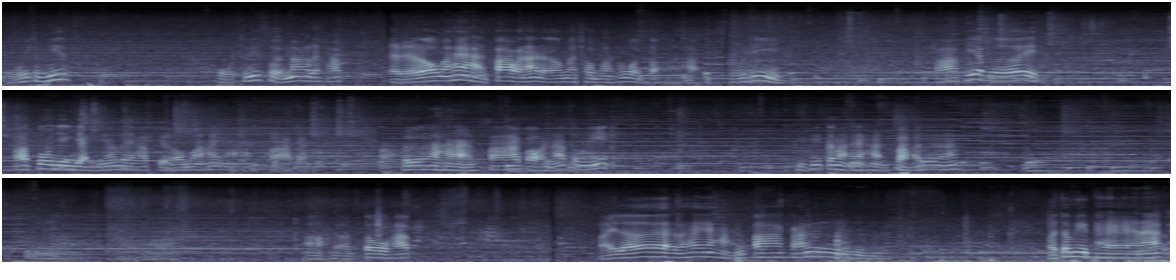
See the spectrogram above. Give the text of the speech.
โอ้ยตรงนี้โอ้ตรงนี้สวยมากเลยครับ แต่เดี๋ยวเรามาให้อาหารปลากันนะ เดี๋ยวเรามาชมกันทั้งหมดต่อครับดูดิปลาเพียบเลยปลาตัวใหญ่ๆนั่นเลยครับ เดี๋ยวเรามาให้อาหารปลากันเพื่ออาหารปลาก่อนนะตรงนี้มีที่ตำหนักอาหารปลาด้วยนะอ๋ออ่าหย่อนโตครับ ไปเลยไปให้อาหารปลากันเราจะมีแพนะ แพ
